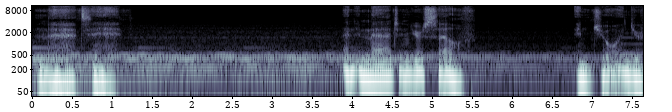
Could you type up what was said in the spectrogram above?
That's it. And imagine yourself enjoying your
